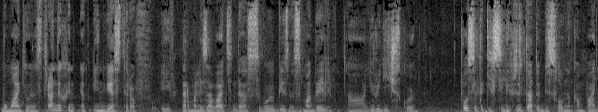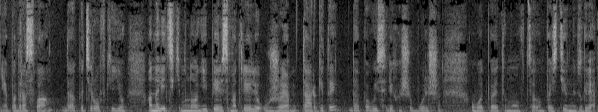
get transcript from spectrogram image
бумаги у иностранных инвесторов и нормализовать да, свою бизнес-модель а, юридическую после таких сильных результатов, безусловно, компания подросла, да, котировки ее. Аналитики многие пересмотрели уже таргеты, да, повысили их еще больше. Вот, поэтому в целом позитивный взгляд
